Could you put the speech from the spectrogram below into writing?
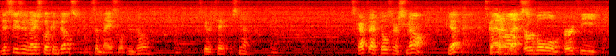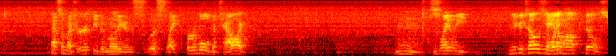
This is a nice looking pills. It's a nice looking pill. Let's give it a take, a sniff. It's got that pilsner smell. Yep. It's got that, that herbal, earthy, not so much earthy, but more like this, this like herbal metallic, mm, slightly, You can tell this is a well hopped pills.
